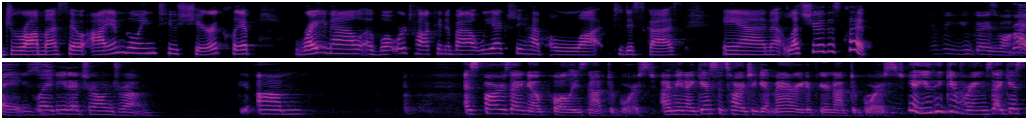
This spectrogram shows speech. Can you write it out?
drama. So I am going to share a clip right now of what we're talking about. We actually have a lot to discuss. And let's share this clip. Whatever you guys want. Right, You like- beat at your own drum. Um, as far as I know, Paulie's not divorced. I mean, I guess it's hard to get married if you're not divorced. Yeah, you could give rings. I guess.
